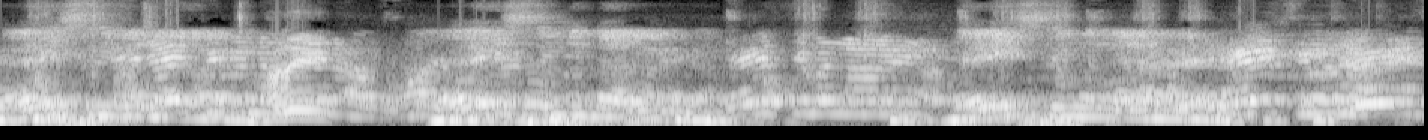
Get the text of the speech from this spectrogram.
జై శ్రీమన్నారాయణ జై. శ్రీమన్నారాయణ జై శ్రీమన్నారాయణ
